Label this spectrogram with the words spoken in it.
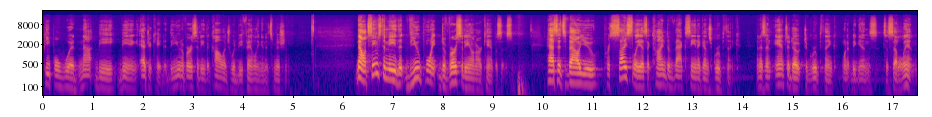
people would not be being educated. The university, the college would be failing in its mission. Now, it seems to me that viewpoint diversity on our campuses has its value precisely as a kind of vaccine against groupthink and as an antidote to groupthink when it begins to settle in.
